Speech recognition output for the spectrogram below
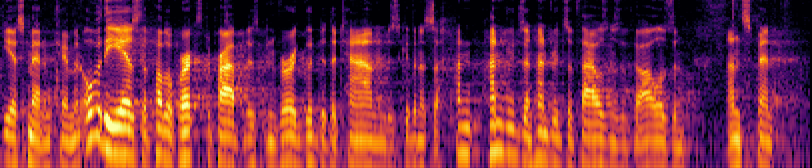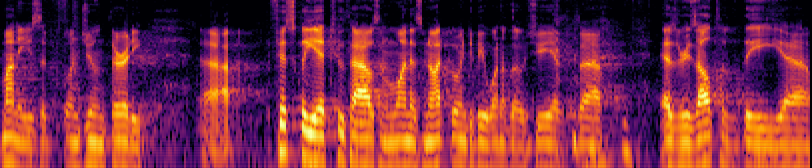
Yes, Madam Chairman. Over the years, the Public Works Department has been very good to the town and has given us hun- hundreds and hundreds of thousands of dollars in unspent monies at- on June 30. Uh, Fiscal year 2001 is not going to be one of those years. Uh, As a result of the uh,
